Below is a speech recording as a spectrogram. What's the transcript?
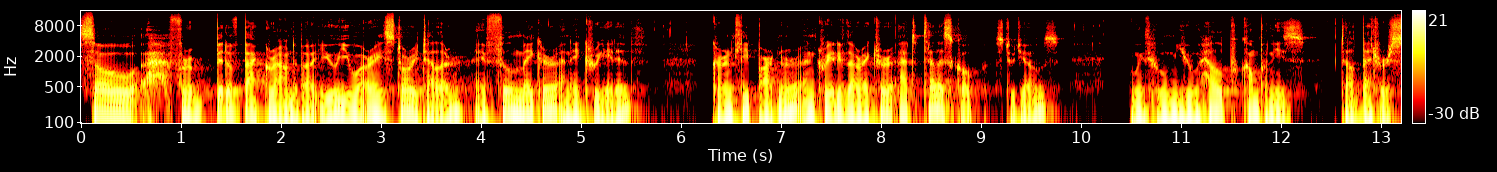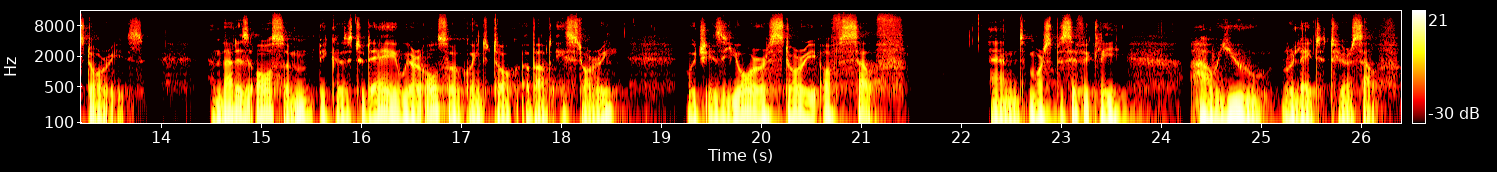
So, for a bit of background about you, you are a storyteller, a filmmaker, and a creative. Currently, partner and creative director at Telescope Studios, with whom you help companies tell better stories. And that is awesome because today we are also going to talk about a story, which is your story of self, and more specifically, how you relate to yourself.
